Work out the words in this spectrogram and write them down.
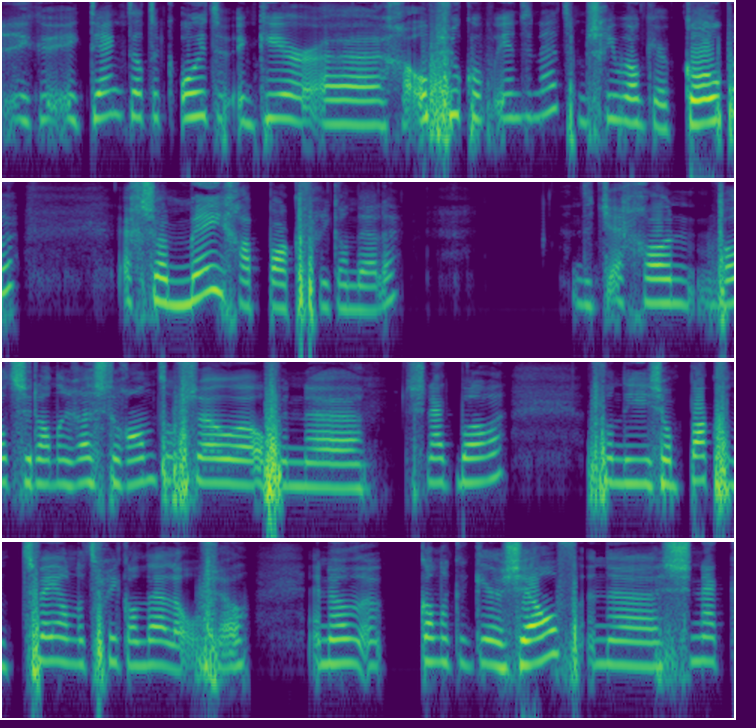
ik, ik denk dat ik ooit een keer eh, ga opzoeken op internet. Misschien wel een keer kopen. Echt zo'n mega pak frikandellen. Dat je echt gewoon, wat ze dan in restaurant of zo, eh, of in eh snackbarren. Van die, zo'n pak van 200 frikandellen of zo. En dan eh, kan ik een keer zelf een snack,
